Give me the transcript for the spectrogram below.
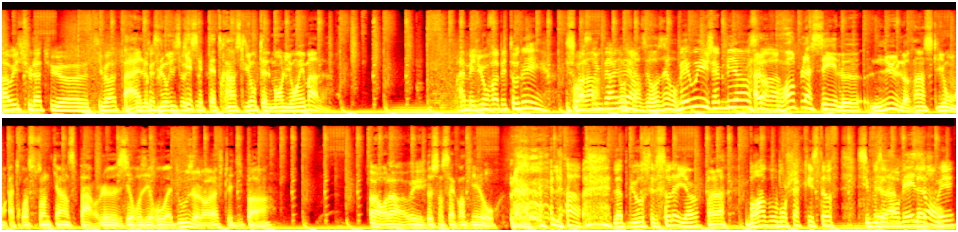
Ah oui, celui-là, tu y vas. tu Bah, le plus risqué, c'est peut-être Reims-Lyon, tellement Lyon est mal. Ah, mais Lyon va bétonner. Ils sont Voilà, à 5 ils vont derrière. faire 0-0. Mais oui, j'aime bien ça. Alors, pour remplacer le nul Reims-Lyon à 3,75 par le 0-0 à 12, alors là, je te dis pas, hein, Alors là, oui. 250 000 euros. Là, la plus haut, c'est le soleil. Hein. Voilà. Bravo, mon cher Christophe. Si vous Et avez la envie de la jouer,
